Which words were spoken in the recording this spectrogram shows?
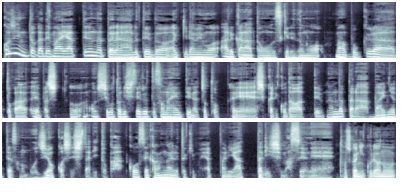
個人とかでまあやってるんだったらある程度諦めもあるかなと思うんですけれども、まあ僕らとかやっぱしお仕事にしてるとその辺っていうのはちょっと、えーしっかりこだわって、なんだったら場合によってはその文字起こししたりとか、構成考える時もやっぱりあったりしますよね。確かにこれあの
